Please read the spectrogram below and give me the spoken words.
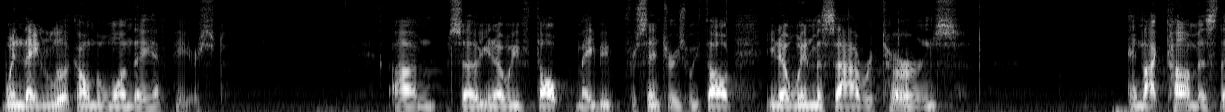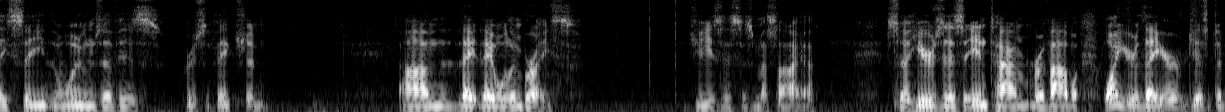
when they look on the one they have pierced. Um, so, you know, we've thought maybe for centuries, we thought, you know, when Messiah returns, and like Thomas, they see the wounds of his crucifixion um, they, they will embrace Jesus as Messiah. So here's this end time revival. While you're there, just to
